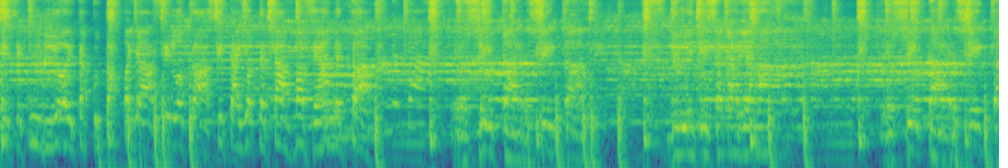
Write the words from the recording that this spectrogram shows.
Ei se kunnioita kuin tappajaa Silloinkaan sitä ei oteta vaan se annetaan Rosita, Rosita Villikissa Karjala Rosita, Rosita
